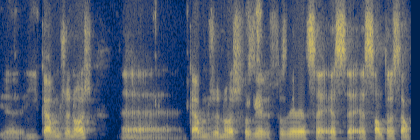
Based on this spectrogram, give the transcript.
Uh, e cabe-nos a nós, uh, cabe-nos a nós fazer, fazer essa, essa, essa alteração.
